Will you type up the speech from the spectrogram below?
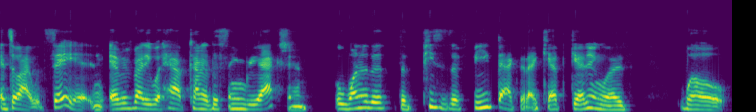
And so I would say it, and everybody would have kind of the same reaction. But one of the, the pieces of feedback that I kept getting was, well,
